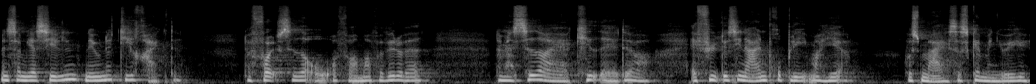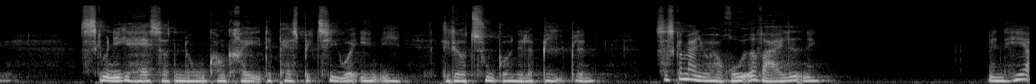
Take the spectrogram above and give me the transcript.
Men som jeg sjældent nævner direkte, når folk sidder over for mig. For ved du hvad? Når man sidder og er ked af det og er fyldt af sine egne problemer her hos mig, så skal man jo ikke, så skal man ikke have sådan nogle konkrete perspektiver ind i litteraturen eller Bibelen. Så skal man jo have råd og vejledning. Men her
